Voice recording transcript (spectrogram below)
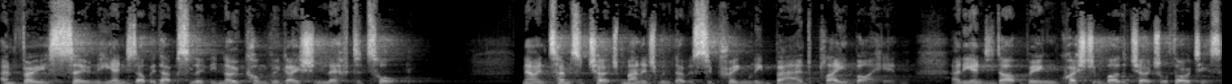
And very soon he ended up with absolutely no congregation left at all. Now, in terms of church management, that was supremely bad play by him. And he ended up being questioned by the church authorities.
